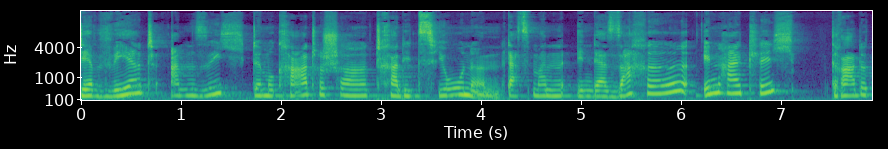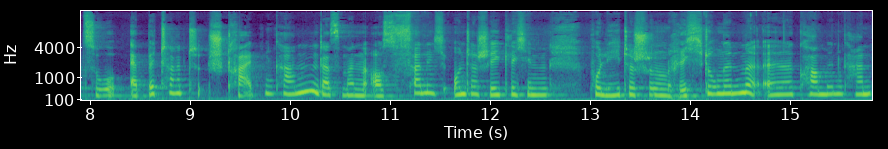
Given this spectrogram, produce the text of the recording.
der Wert an sich demokratischer Traditionen, dass man in der Sache inhaltlich geradezu erbittert streiten kann, dass man aus völlig unterschiedlichen politischen Richtungen äh, kommen kann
